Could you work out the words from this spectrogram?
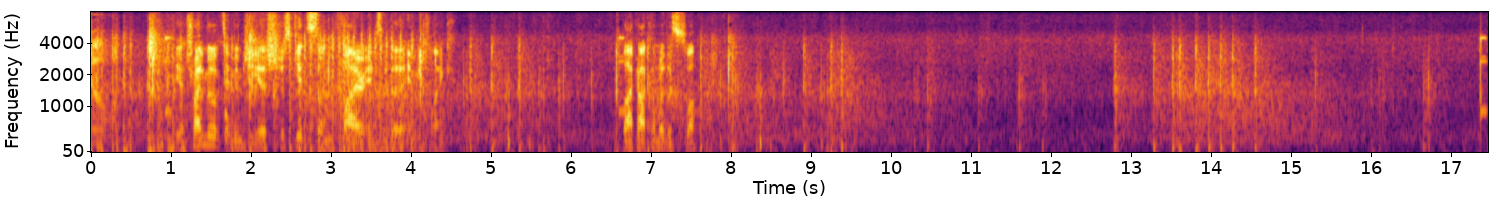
yellow one? Yeah, try to move up to MMG-ish. Just get some fire into the enemy flank. Blackhawk, come with us as well. The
